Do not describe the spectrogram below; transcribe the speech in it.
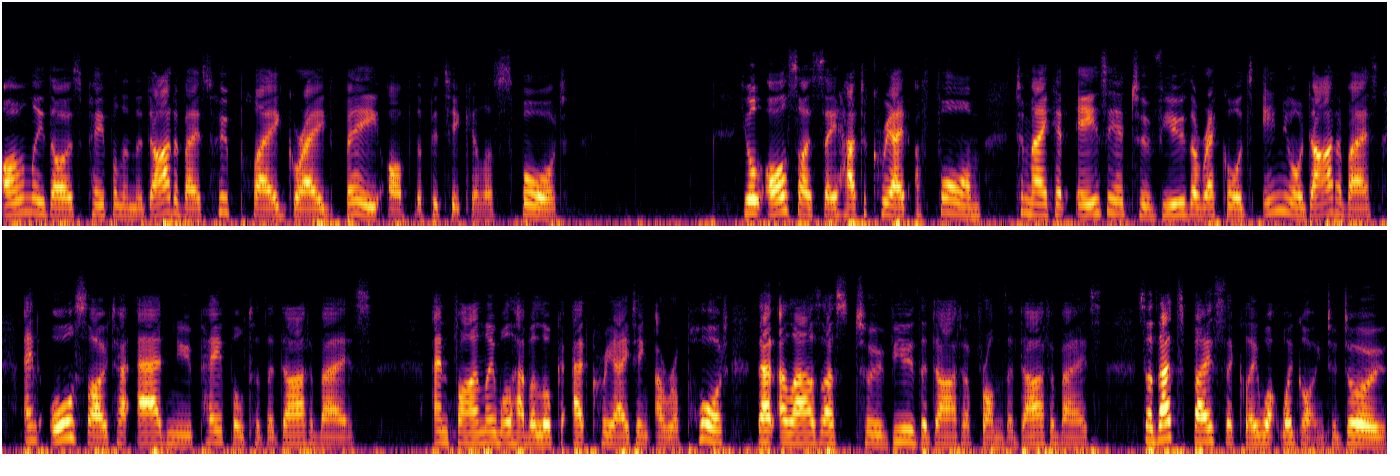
only those people in the database who play grade B of the particular sport. You'll also see how to create a form to make it easier to view the records in your database and also to add new people to the database. And finally, we'll have a look at creating a report that allows us to view the data from the database. So that's basically what we're going to do.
